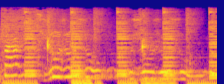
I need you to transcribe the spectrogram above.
pas. Zou, zou, zou, zou, zou, zou.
